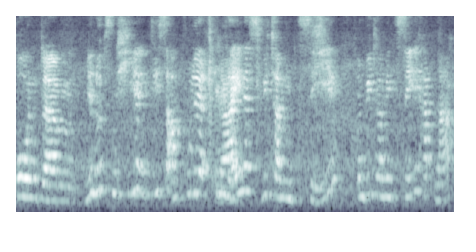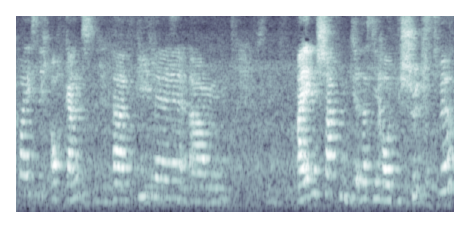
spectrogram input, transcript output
Und ähm, wir nutzen hier in dieser Ampulle reines Vitamin C. Und Vitamin C hat nachweislich auch ganz äh, viele ähm, Eigenschaften, die, dass die Haut geschützt wird.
